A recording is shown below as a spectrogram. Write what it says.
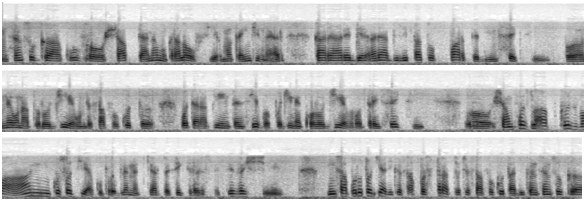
în sensul că acum vreo șapte ani am lucrat la o firmă ca inginer care a, re- a reabilitat o parte din secții, pe neonatologie, unde s-a făcut uh, o terapie intensivă, pe ginecologie, vreo trei secții, uh, și am fost la câțiva ani cu soția, cu probleme chiar pe secțiile respective și mi s-a părut ok, adică s-a păstrat tot ce s-a făcut, adică în sensul că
